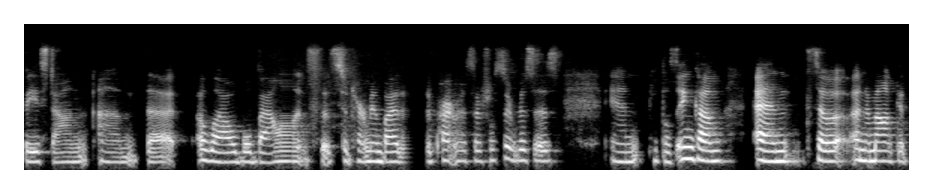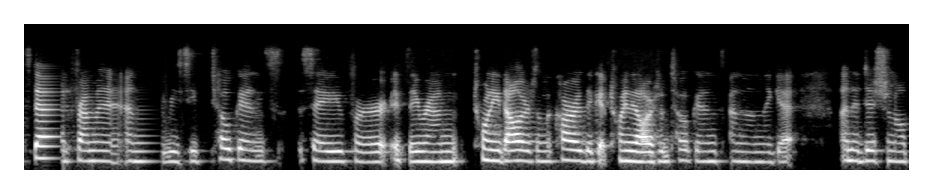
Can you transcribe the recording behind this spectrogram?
based on um, the allowable balance that's determined by the Department of Social Services and people's income. And so an amount gets debited from it and they receive tokens, say for if they ran $20 on the card, they get $20 in tokens and then they get an additional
